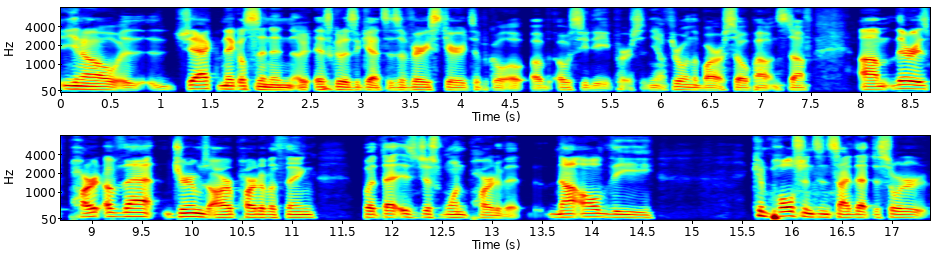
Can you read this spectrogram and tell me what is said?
You know, Jack Nicholson and uh, as good as it gets is a very stereotypical o- OCD person. You know, throwing the bar of soap out and stuff. Um, there is part of that. Germs are part of a thing, but that is just one part of it. Not all the compulsions inside that disorder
